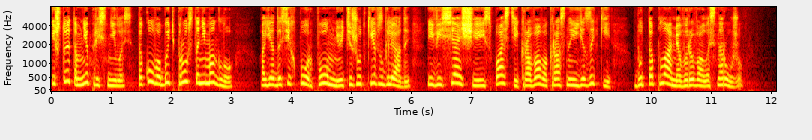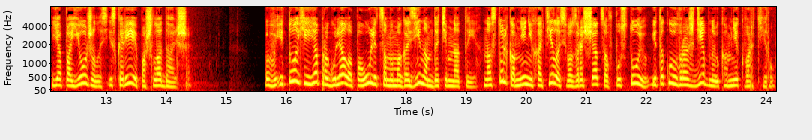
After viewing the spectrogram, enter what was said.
и что это мне приснилось. Такого быть просто не могло. А я до сих пор помню эти жуткие взгляды и висящие из пастей кроваво-красные языки, будто пламя вырывалось наружу. Я поежилась и скорее пошла дальше. В итоге я прогуляла по улицам и магазинам до темноты. Настолько мне не хотелось возвращаться в пустую и такую враждебную ко мне квартиру.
